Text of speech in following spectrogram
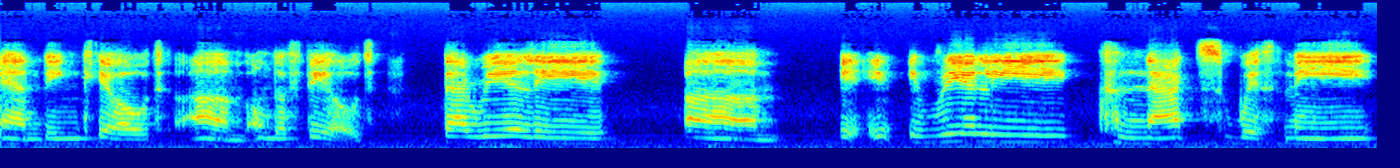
and being killed um, on the field that really um, it, it really connects with me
